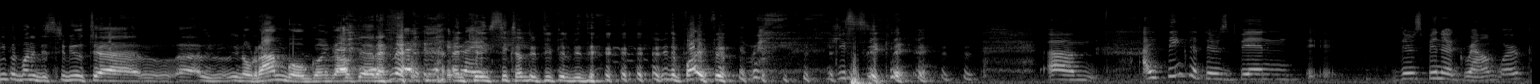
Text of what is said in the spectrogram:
people want to distribute uh, uh, you know rambo going out there and, Right, right, and right. killing 600 people with, with a pipe um, I think that there's been there's been a groundwork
